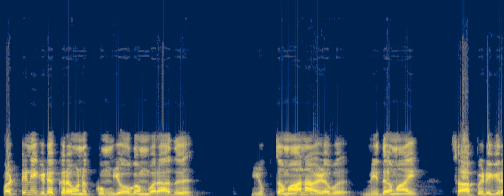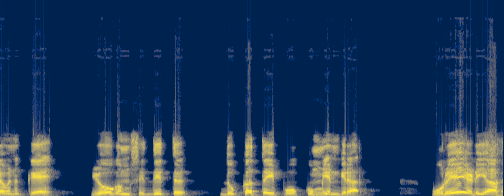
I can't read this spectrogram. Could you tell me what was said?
பட்டினி கிடக்கிறவனுக்கும் யோகம் வராது. யுக்தமான அளவு மிதமாய் சாப்பிடுகிறவனுக்கே யோகம் சித்தித்து துக்கத்தை போக்கும் என்கிறார். ஒரே அடியாக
